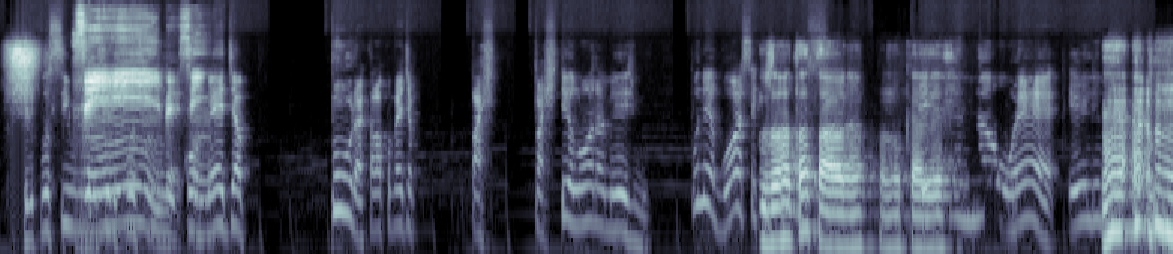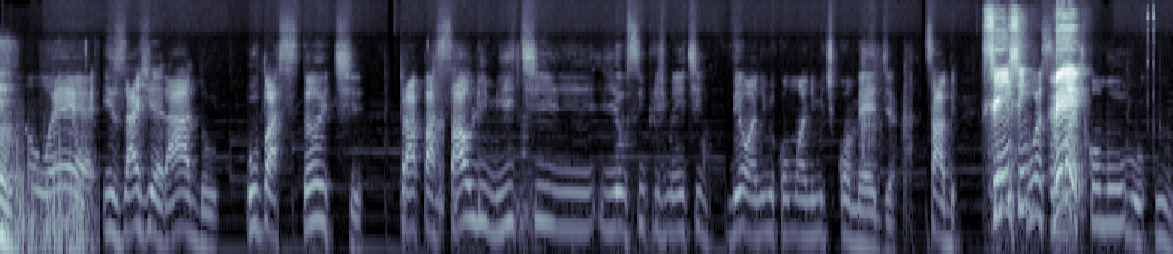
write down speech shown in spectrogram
Se ele fosse, um, sim, ele fosse uma comédia pura, aquela comédia pastelona mesmo. O negócio é que. Zorra total, né? No caso. Ele não é. Ele não, não é exagerado o bastante para passar o limite e, e, eu simplesmente ver o anime como um anime de comédia, sabe? Sim, sim. Mais como. Hum.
